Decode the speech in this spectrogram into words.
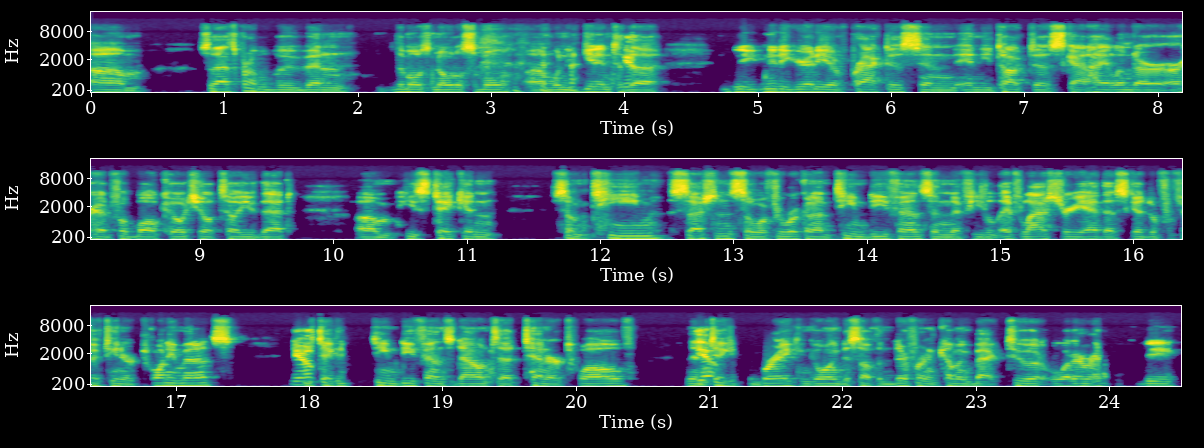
Um, so that's probably been the most noticeable um, when you get into the nitty gritty of practice and, and you talk to Scott Hiland, our, our head football coach, he'll tell you that um, he's taken some team sessions. So if you're working on team defense and if you, if last year you had that scheduled for 15 or 20 minutes, Yep. he's taking team defense down to 10 or 12, then Yep. taking a break and going to something different and coming back to it or whatever it happens to be.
